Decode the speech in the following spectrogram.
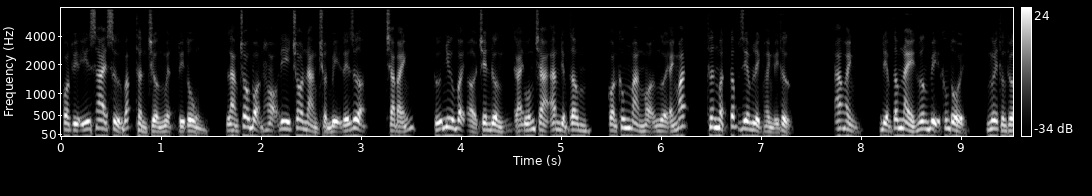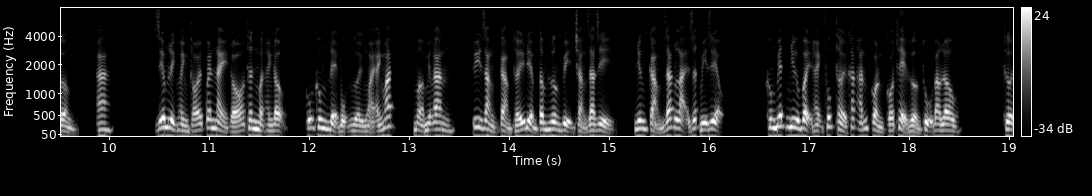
còn tùy ý sai sử Bắc Thần Trường nguyện tùy tùng, làm cho bọn họ đi cho nàng chuẩn bị lấy dựa, trà bánh, cứ như vậy ở trên đường cái uống trà ăn điểm tâm, còn không màng mọi người ánh mắt, thân mật cấp Diêm Lịch hành vị thực. A hành, điểm tâm này hương vị không tồi, ngươi thường thường, a. Diêm Lịch hành thói quen này đó thân mật hành động, cũng không để bụng người ngoài ánh mắt, mở miệng ăn, tuy rằng cảm thấy điểm tâm hương vị chẳng ra gì, nhưng cảm giác lại rất mỹ diệu. Không biết như vậy hạnh phúc thời khắc hắn còn có thể hưởng thụ bao lâu. Thừa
